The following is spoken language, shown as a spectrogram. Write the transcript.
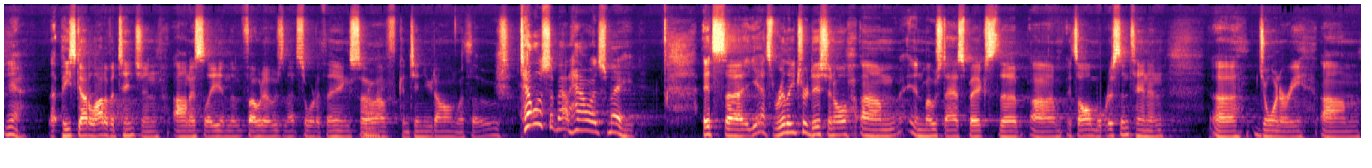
yeah, that piece got a lot of attention, honestly, in the photos and that sort of thing. So right. I've continued on with those. Tell us about how it's made. It's uh, yeah, it's really traditional um, in most aspects. The um, it's all mortise and tenon uh, joinery, um,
